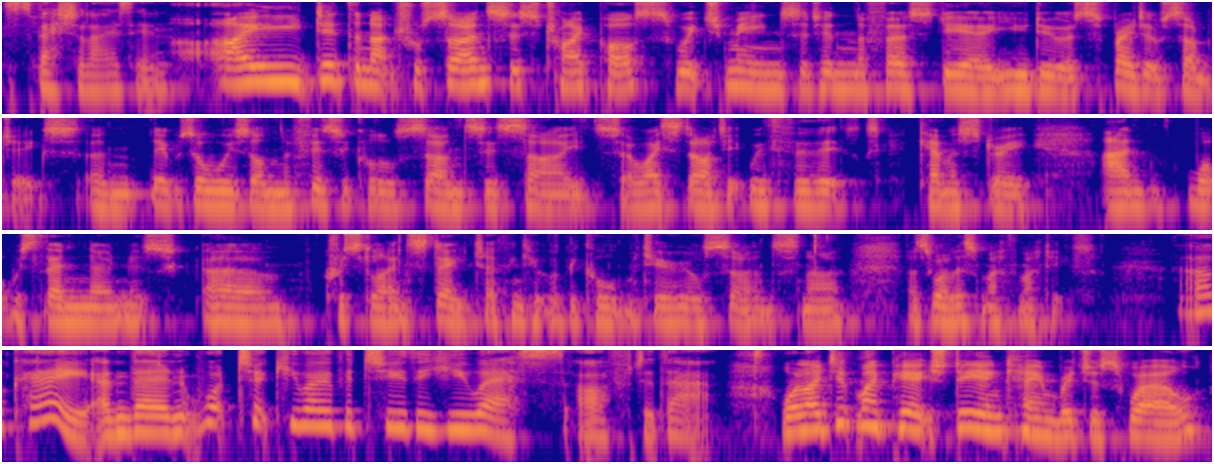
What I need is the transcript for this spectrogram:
specialise in? I did the natural sciences tripos, which means that in the first year you do a spread of subjects, and it was always on the physical sciences side. So, I started with physics, chemistry, and what was then known as um, crystalline state. I think it would be called material science now, as well as mathematics. Okay, and then what took you over to the US after that? Well, I did my PhD in Cambridge as well.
